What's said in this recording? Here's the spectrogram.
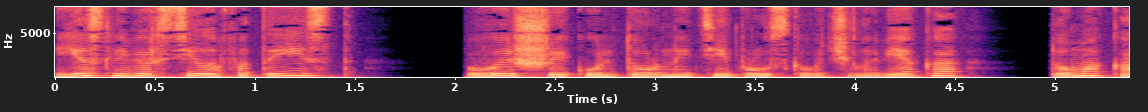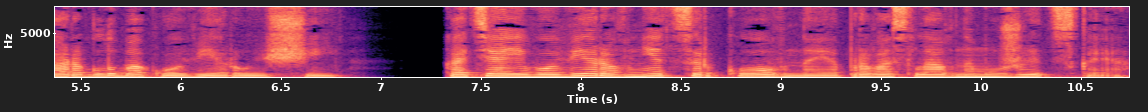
Если Версилов – атеист, высший культурный тип русского человека, то Макар – глубоко верующий. Хотя его вера вне церковная, православно-мужицкая,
